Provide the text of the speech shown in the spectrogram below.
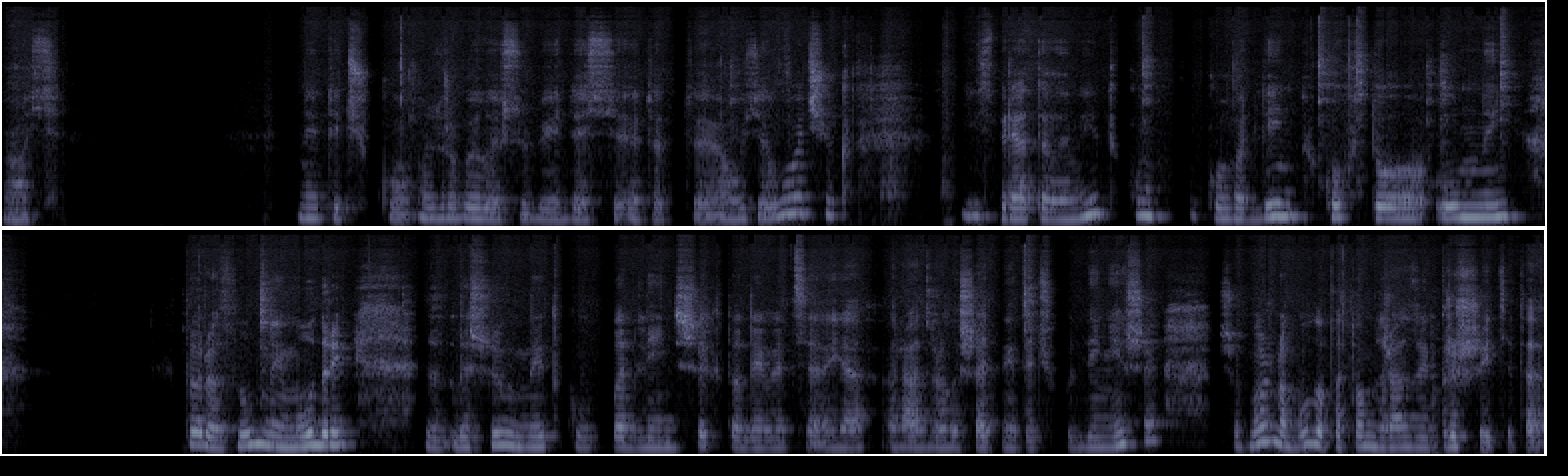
Ось. Ниточку зробили собі десь этот е, узілочок і спрятали нитку. Кого длін, хто умний, хто розумний, мудрий, лишив нитку подлінніше. Хто дивиться, я раджу лишати ниточку длинніше, щоб можна було потім зразу і пришити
